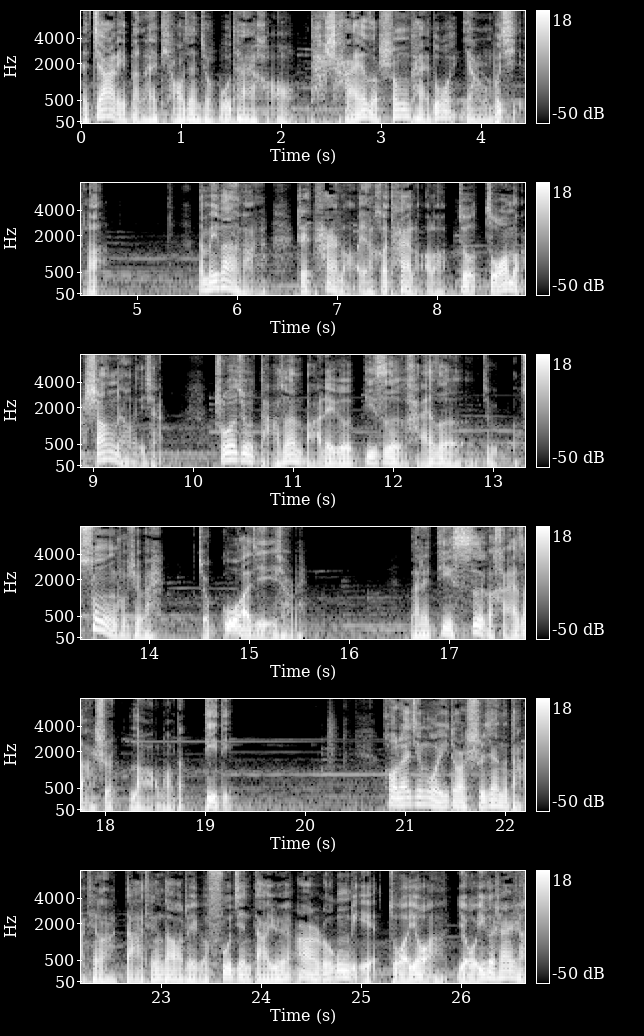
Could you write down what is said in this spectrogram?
这家里本来条件就不太好，他孩子生太多，养不起了。那没办法呀，这太姥爷和太姥姥就琢磨商量了一下，说就打算把这个第四个孩子就送出去呗，就过继一下呗。那这第四个孩子啊是姥姥的弟弟。后来经过一段时间的打听啊，打听到这个附近大约二十多公里左右啊，有一个山上，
